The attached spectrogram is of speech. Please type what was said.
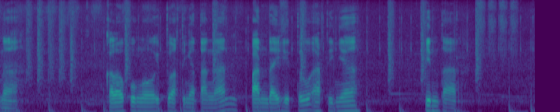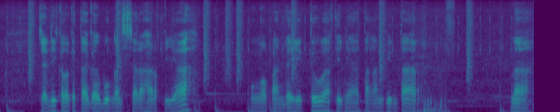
Nah, kalau pungu itu artinya tangan, pandai itu artinya pintar. Jadi kalau kita gabungkan secara harfiah, pungo pandai itu artinya tangan pintar. Nah,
